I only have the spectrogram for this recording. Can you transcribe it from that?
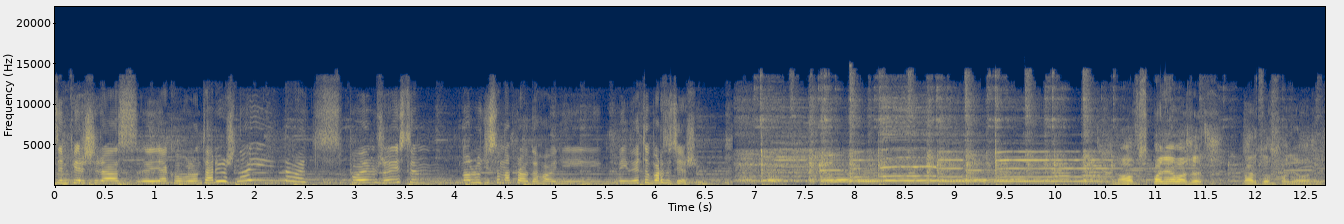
Jestem pierwszy raz y, jako wolontariusz, no i nawet powiem, że jestem, no ludzie są naprawdę hojni i mnie mnie to bardzo cieszy. No, wspaniała rzecz, bardzo wspaniała rzecz.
